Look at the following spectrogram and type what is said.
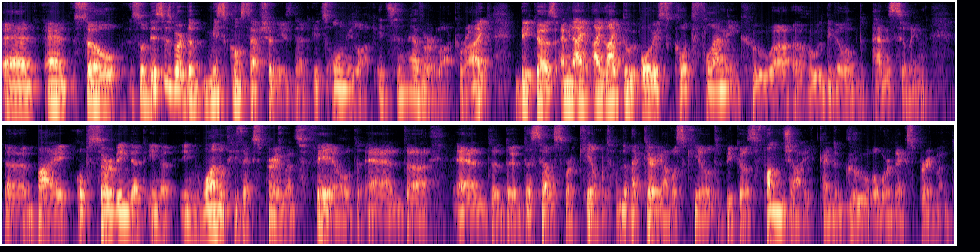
And and so so this is where the misconception is that it's only luck. It's never luck, right? Because I mean, I, I like to always quote Fleming, who uh, who developed penicillin. Uh, by observing that in a, in one of his experiments failed and uh, and the, the cells were killed the bacteria was killed because fungi kind of grew over the experiment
